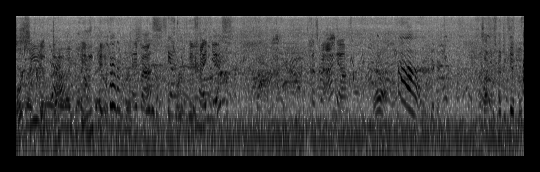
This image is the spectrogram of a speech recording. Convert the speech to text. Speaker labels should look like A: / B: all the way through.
A: Horsey, a duck, guinea pig.
B: Hey, Buzz. Kajkjes. Dat is mijn eigen.
C: Ja. Zachtjes met die kippen.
